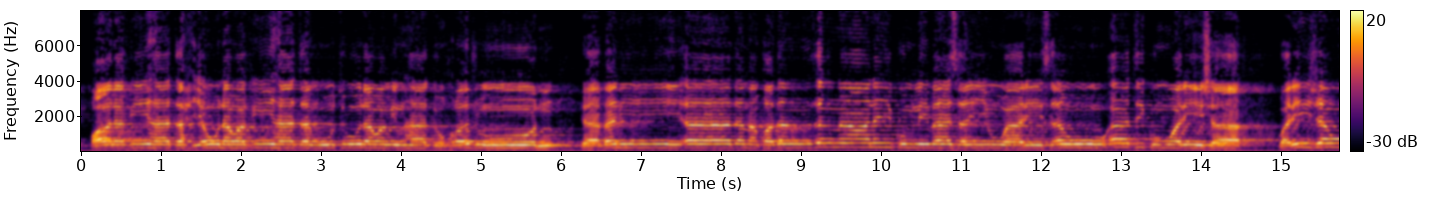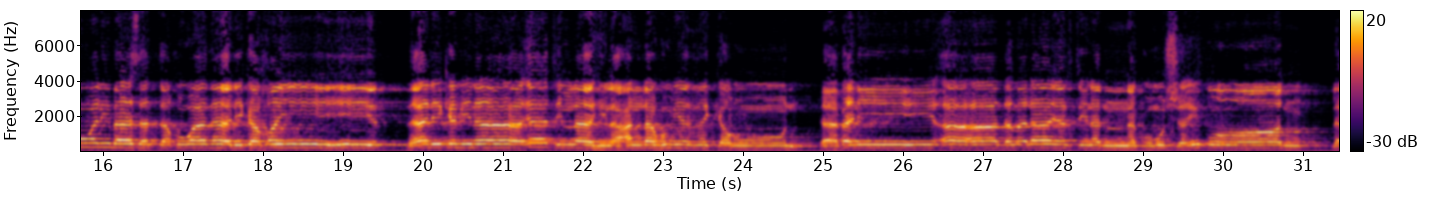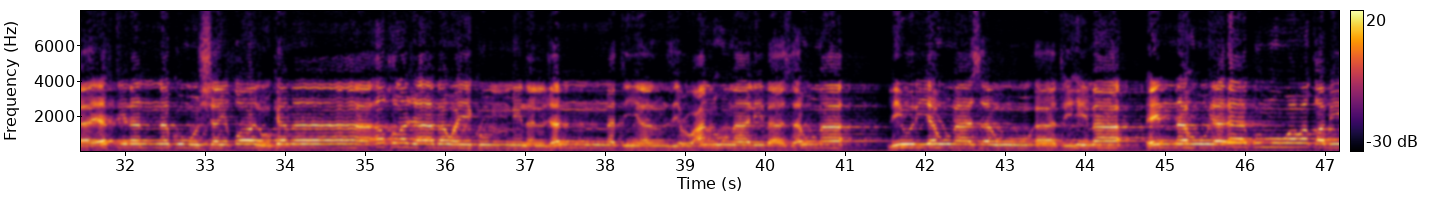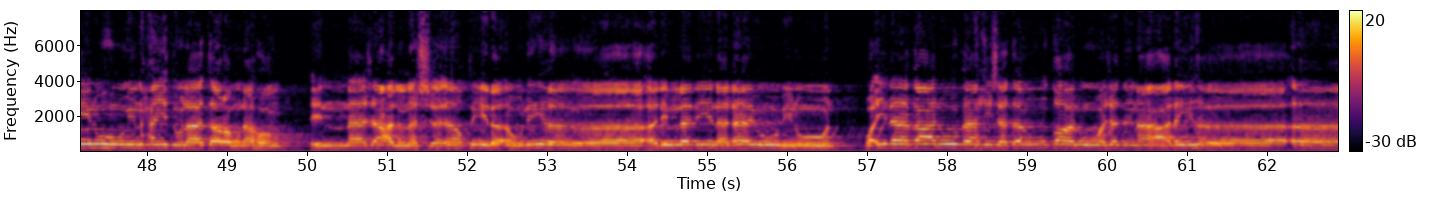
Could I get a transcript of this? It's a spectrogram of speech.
قال فيها تحيون وفيها تموتون ومنها تخرجون. يا بني آدم قد أنزلنا عليكم لباسا يواري سوآتكم وريشا. وريشا ولباس التقوى ذلك خير. ذلك من آيات الله لعلهم يذكرون. يا بني آدم لا يفتننكم الشيطان لا يفتننكم الشيطان كما أخرج أبويكم من الجنة ينزع عنهما لباسهما ليريهما سوآتهما إنه يراكم هو وقبيله من حيث لا ترونهم. إنا جعلنا الشياطين أولياء. للذين لا يؤمنون. وإذا فعلوا فاحشة قالوا وجدنا عليها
